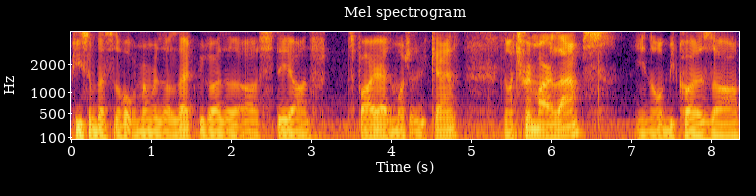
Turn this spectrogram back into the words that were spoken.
Peace and blessings to the hope members of the elect. We gotta uh, stay on fire as much as we can. You know, trim our lamps. You know, because uh,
